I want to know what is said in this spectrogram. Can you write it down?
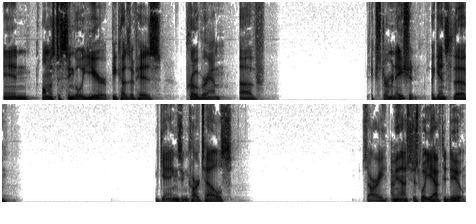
in almost a single year because of his program of extermination against the gangs and cartels. Sorry. I mean, that's just what you have to do.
